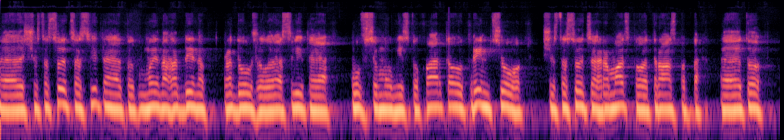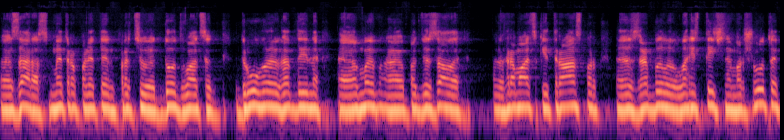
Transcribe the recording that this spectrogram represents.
Е, Що стосується освітлення, то ми на годину продовжили освітлення по всьому місту Харкову. Крім цього, що стосується громадського транспорту, е, то зараз метрополітен працює до 22 години. Ми підв'язали громадський транспорт, е, зробили логістичні маршрути,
